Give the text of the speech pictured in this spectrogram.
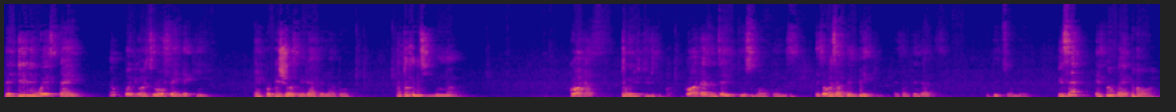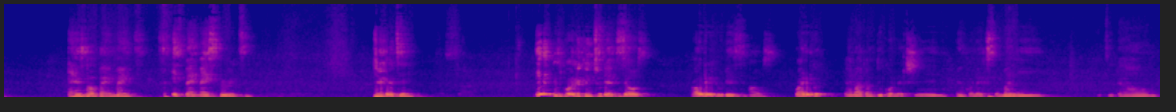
They didn't waste time. Nobody wants to offend the king. And provision was made available. I'm talking to you now. God has told you to do, God doesn't tell you to do small things. It's always something big and something that beats your mind. He said, it's not by power and it's not by might. It's by my spirit. Do you get it? If these were looking to themselves, how would they do this house? Why they go? They are not going to do collection and collect the money, put it down.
